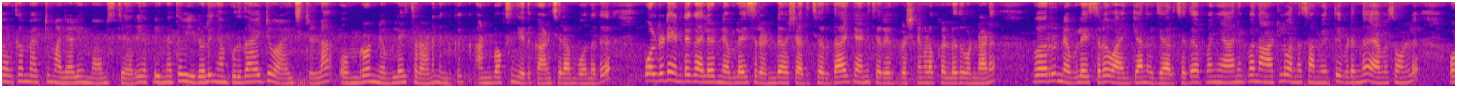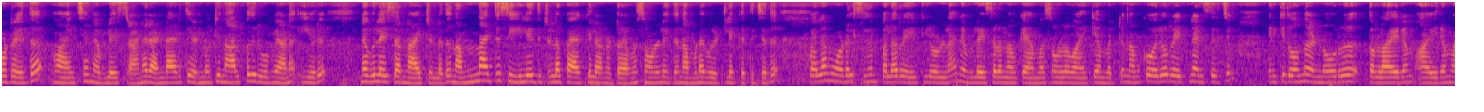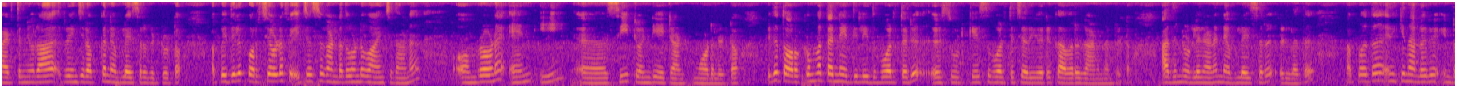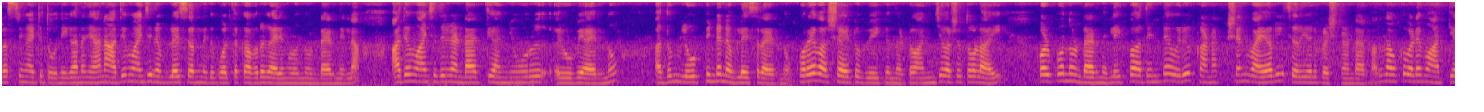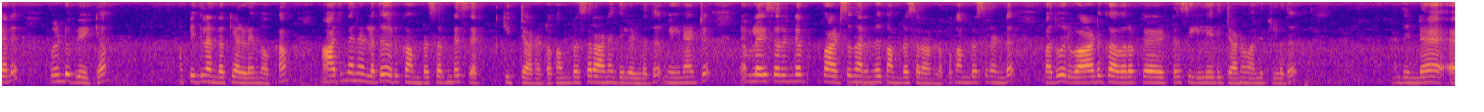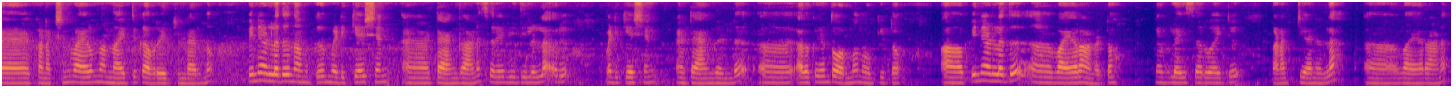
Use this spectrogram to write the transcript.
Welcome back to Malayali moms diary. അപ്പോൾ ഇന്നത്തെ വീഡിയോയിൽ ഞാൻ പുതുതായിട്ട് വാങ്ങിച്ചിട്ടുള്ള ഒംബ്രോൺ നെബുലൈസറാണ് നിങ്ങൾക്ക് അൺബോക്സിങ് ചെയ്ത് കാണിച്ചു തരാൻ പോകുന്നത്. ഓൾറെഡി എന്റെ കയ്യിൽ ഒരു നെബുലൈസർ ഉണ്ട്. പക്ഷേ അത് ചെറുതായിട്ട് അതിന് ചെറിയ പ്രശ്നങ്ങളൊക്കെ ഉള്ളത് കൊണ്ടാണ് വേറൊരു നെബുലൈസർ വാങ്ങിക്കാമെന്ന് വിചാരിച്ചത്. അപ്പം ഞാനിപ്പോൾ നാട്ടിൽ വന്ന സമയത്ത് ഇവിടെ നിന്ന് ആമസോണിൽ ഓർഡർ ചെയ്ത് വാങ്ങിച്ച നെബുലൈസറാണ്. രണ്ടായിരത്തി എണ്ണൂറ്റി നാൽപ്പത് രൂപയാണ് ഈ ഒരു നെബുലൈസറിനായിട്ടുള്ളത്. നന്നായിട്ട് സീൽ ചെയ്തിട്ടുള്ള പാക്കിലാണ് കേട്ടോ ആമസോണിൽ ഇത് നമ്മുടെ വീട്ടിലേക്ക് എത്തിച്ചത്. പല മോഡൽസിലും പല റേറ്റിലുള്ള നെബുലൈസർ നമുക്ക് ആമസോണിൽ വാങ്ങിക്കാൻ പറ്റും. നമുക്ക് ഓരോ റേറ്റിനനുസരിച്ചും എനിക്ക് തോന്നുന്നു എണ്ണൂറ് തൊള്ളായിരം ആയിരം ആയിരത്തഞ്ഞൂറ് ആ റേഞ്ചിലൊക്കെ നെബുലൈസർ കിട്ടും കേട്ടോ. അപ്പോൾ ഇതിൽ കുറച്ചുകൂടെ ഫീച്ചേഴ്സ് കണ്ടതുകൊണ്ട് വാങ്ങിച്ചതാണ്. Omron N E C twenty eight ആണ് മോഡൽ കേട്ടോ ഇത് തുറക്കുമ്പോൾ തന്നെ ഇതിൽ ഇതുപോലത്തെ ഒരു സൂട്ട് കേസ് പോലത്തെ ചെറിയൊരു കവർ കാണുന്നുണ്ട് കേട്ടോ അതിന്റെ ഉള്ളിലാണ് നെബുലൈസർ ഉള്ളത്. അപ്പോൾ അത് എനിക്ക് നല്ലൊരു ഇൻട്രസ്റ്റിംഗ് ആയിട്ട് തോന്നി. കാരണം ഞാൻ ആദ്യം വാങ്ങിച്ച നെബുലൈസറിന് ഇതുപോലത്തെ കവർ കാര്യങ്ങളൊന്നും ഉണ്ടായിരുന്നില്ല. ആദ്യം വാങ്ങിച്ചതിന് രണ്ടായിരത്തി അഞ്ഞൂറ് രൂപയായിരുന്നു. അതും ലൂപ്പിന്റെ നെബുലൈസർ ആയിരുന്നു. കുറേ വർഷമായിട്ട് ഉപയോഗിക്കുന്നു കേട്ടോ. അഞ്ച് വർഷത്തോളമായി. കുഴപ്പമൊന്നും ഉണ്ടായിരുന്നില്ല. ഇപ്പോൾ അതിന്റെ ഒരു കണക്ഷൻ വയറിൽ ചെറിയൊരു പ്രശ്നം ഉണ്ടായിരുന്നു. അത് നമുക്ക് ഇവിടെ മാറ്റിയാൽ വീണ്ടും ഉപയോഗിക്കാം. അപ്പോൾ ഇതിലെന്തൊക്കെയാണ് നോക്കാം. ആദ്യം തന്നെ ഉള്ളത് ഒരു കംപ്രസറിന്റെ സെറ്റ് കിറ്റാണ് കേട്ടോ. കംപ്രസറാണ് ഇതിലുള്ളത്. മെയിനായിട്ട് നെബുലൈസറിന്റെ പാർട്സ് എന്ന് പറയുന്നത് കംപ്രസറാണല്ലോ അപ്പോൾ കംപ്രസർ ഉണ്ട്. അപ്പോൾ അത് ഒരുപാട് കവറൊക്കെ ആയിട്ട് സീൽ ചെയ്തിട്ടാണ് വന്നിട്ടുള്ളത്. ഇതിന്റെ കണക്ഷൻ വയറും നന്നായിട്ട് കവർ ചെയ്തിട്ടുണ്ടായിരുന്നു. പിന്നെ ഉള്ളത് നമുക്ക് മെഡിക്കേഷൻ ടാങ്കാണ് ചെറിയ രീതിയിലുള്ള ഒരു മെഡിക്കേഷൻ ടാങ്ക് ഉണ്ട്. അതൊക്കെ ഞാൻ തുറന്ന് നോക്കിട്ടോ. പിന്നെ ഉള്ളത് വയറാണ് കേട്ടോ നെബുലൈസറുമായിട്ട് കണക്ട് ചെയ്യാനുള്ള വയറാണ്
